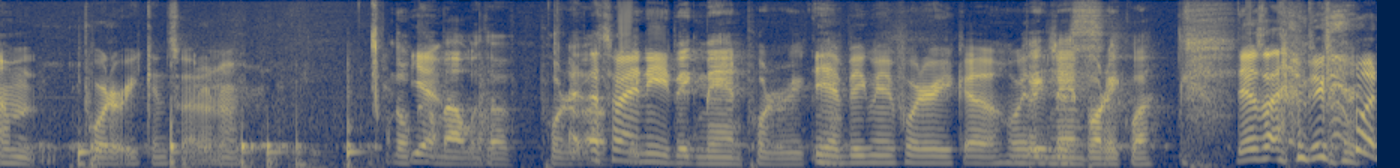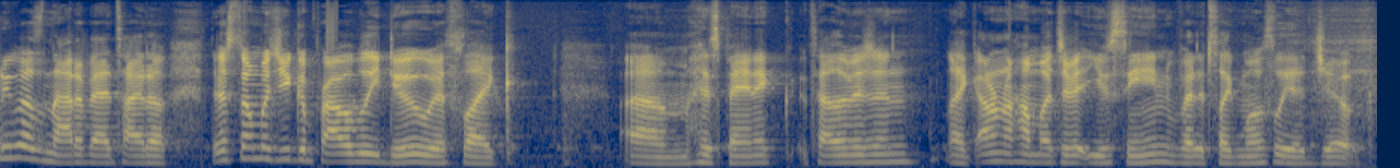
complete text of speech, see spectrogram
I'm Puerto Rican, so I don't know. They'll Yeah. come out with a Puerto That's uh, what I need. Big man Puerto Rico. Yeah, Big Man Puerto Rico. Where Big man just, Boricua. There's like Big Man Rico is not a bad title. There's so much you could probably do with like um, Hispanic television. Like I don't know how much of it you've seen, but it's like mostly a joke.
